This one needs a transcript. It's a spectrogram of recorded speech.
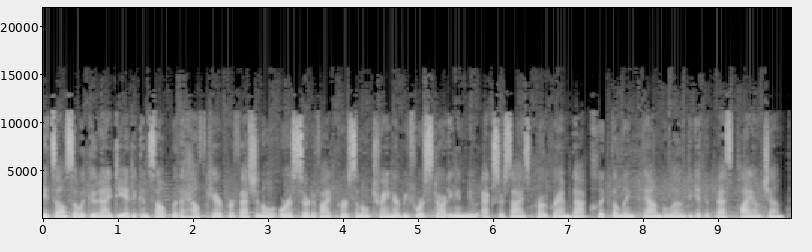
It's also a good idea to consult with a healthcare professional or a certified personal trainer before starting a new exercise program. Click the link down below to get the best plyo jump.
